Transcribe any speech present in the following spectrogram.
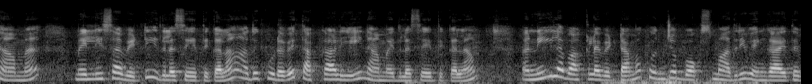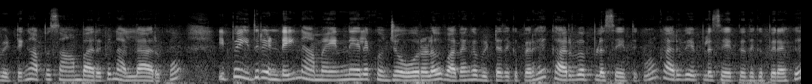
நாம் மெல்லிசாக வெட்டி இதில் சேர்த்துக்கலாம். அது கூடவே தக்காளியை நாம் இதில் சேர்த்துக்கலாம். நீல வாக்கில் வெட்டாமல் கொஞ்சம் பாக்ஸ் மாதிரி வெங்காயத்தை வெட்டுங்க. அப்போ சாம்பாருக்கு நல்லாயிருக்கும் இப்போ இது ரெண்டையும் நாம் எண்ணெயில் கொஞ்சம் ஓரளவு வதங்க விட்டதுக்கு பிறகு கருவேப்பிலை சேர்த்துக்குவோம். கருவேப்பிலை சேர்த்ததுக்கு பிறகு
